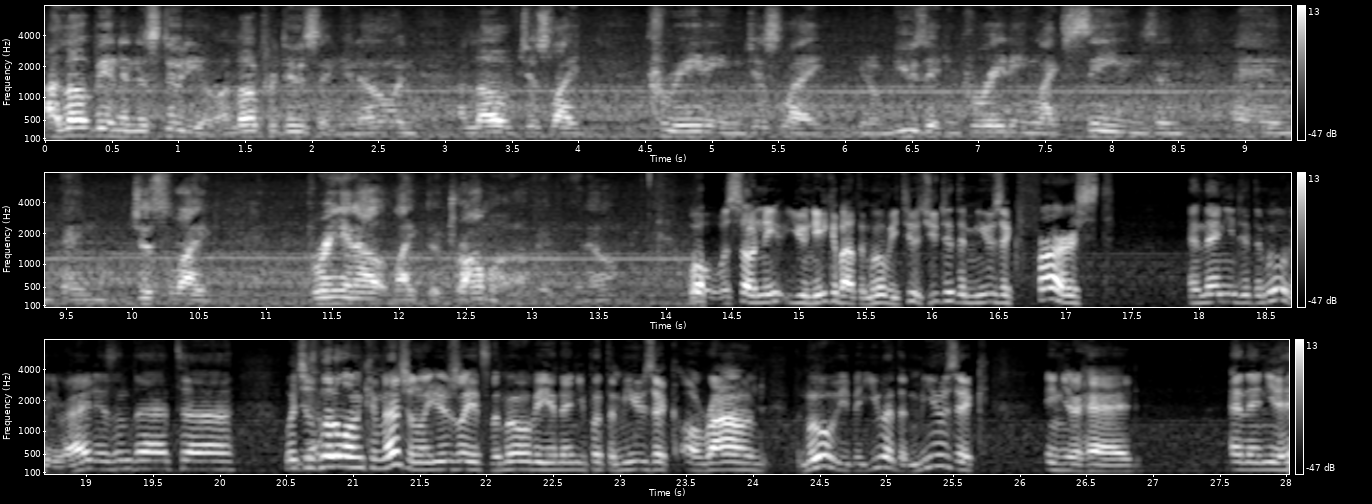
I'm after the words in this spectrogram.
I love being in the studio. I love producing, you know, and I love just like creating, just like you know, music and creating like scenes and and and just like bringing out like the drama of it, you know. What was so unique about the movie too is you did the music first, and then you did the movie, right? Isn't that uh, which is a little unconventional? Usually it's the movie, and then you put the music around the movie. But you had the music in your head, and then you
